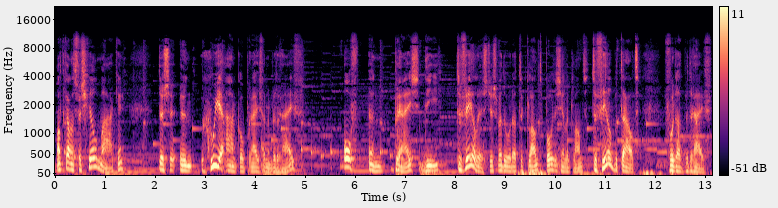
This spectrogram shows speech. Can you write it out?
want kan het verschil maken tussen een goede aankoopprijs van een bedrijf of een prijs die te veel is. Dus waardoor dat de klant, de potentiële klant, te veel betaalt voor dat bedrijf.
